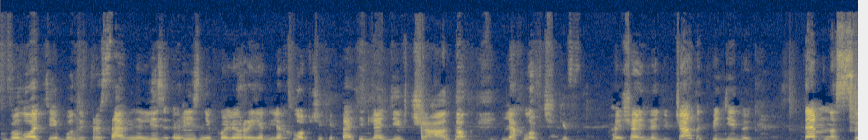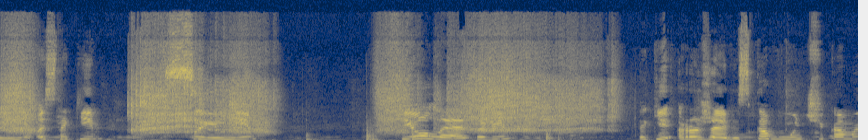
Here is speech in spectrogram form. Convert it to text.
В лоті будуть представлені різні кольори як для хлопчиків, так і для дівчаток. Для хлопчиків, хоча й для дівчаток підійдуть. Темно-сині, ось такі, сині, фіолетові, такі рожеві з кавунчиками.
